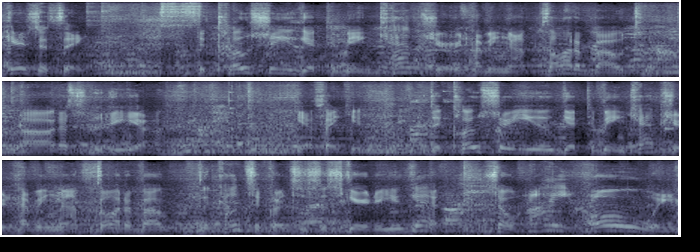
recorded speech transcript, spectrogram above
here's the thing. The closer you get to being captured, having not thought about, uh, that's, yeah, yeah, thank you. The closer you get to being captured, having not thought about the consequences, the scarier you get. So I always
